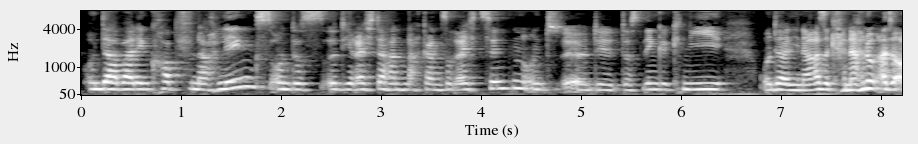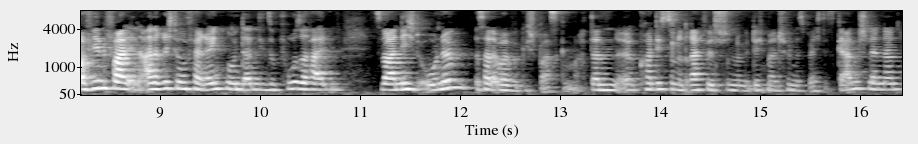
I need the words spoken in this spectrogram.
und dabei den Kopf nach links und das, äh, die rechte Hand nach ganz rechts hinten und äh, die, das linke Knie unter die Nase, keine Ahnung. Also auf jeden Fall in alle Richtungen verrenken und dann diese Pose halten. Es war nicht ohne, es hat aber wirklich Spaß gemacht. Dann äh, konnte ich so eine Dreiviertelstunde durch mein schönes Berchtesgaden schlendern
